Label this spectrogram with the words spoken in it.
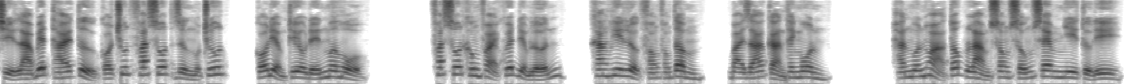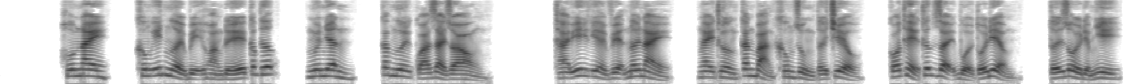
chỉ là biết thái tử có chút phát sốt dừng một chút, có điểm thiêu đến mơ hồ. Phát sốt không phải khuyết điểm lớn, Khang Hy lược phóng phóng tâm, bại giá cản thanh môn. Hắn muốn hỏa tốc làm xong sống xem nhi tử đi. Hôm nay, không ít người bị hoàng đế cấp tước, nguyên nhân, các ngươi quá dài dòng. Thái y y viện nơi này, ngày thường căn bản không dùng tới chiều, có thể thức dậy buổi tối điểm, tới rồi điểm nhi,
